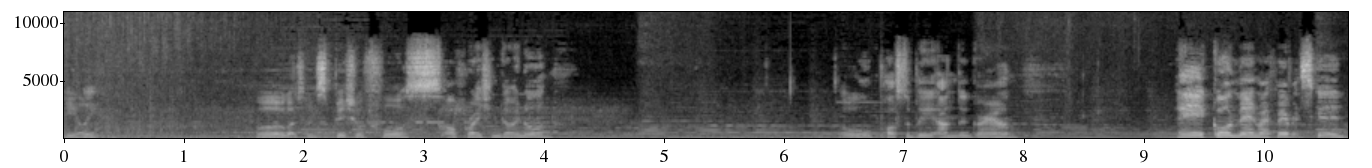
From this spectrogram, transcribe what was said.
Peely. Oh, I've got some special force operation going on. Oh, possibly underground. Hey, Corn Man, my favourite skin.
